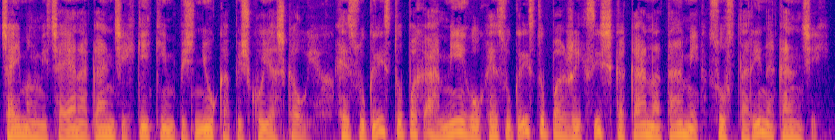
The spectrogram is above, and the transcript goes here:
chaymanmi chayana kanchik kikinpish ñukapish kuyashka uyaq. Jesucristopak amigo Jesucristopak riksishka kanatami sustarina kanchik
